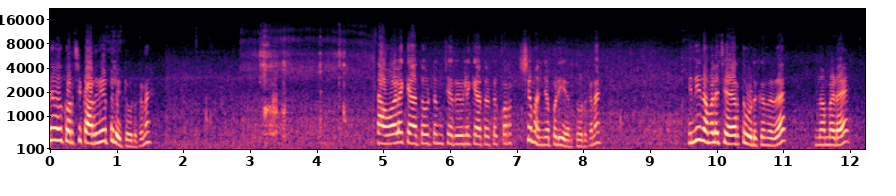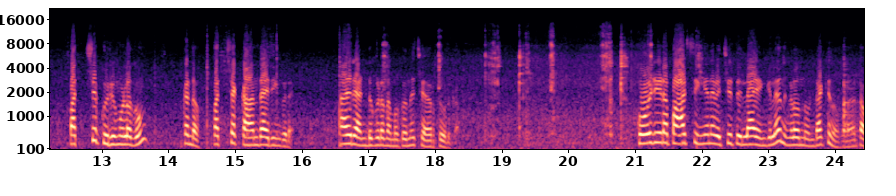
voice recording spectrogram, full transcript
നമുക്ക് കുറച്ച് കറിവേപ്പില ഇട്ട് കൊടുക്കണേ. സവാളക്കകത്തോട്ടും ചെറിയുള്ളിക്കകത്തോട്ടും കുറച്ച് മഞ്ഞപ്പൊടി ചേർത്ത് കൊടുക്കണേ. ഇനി നമ്മൾ ചേർത്ത് കൊടുക്കുന്നത് നമ്മുടെ പച്ച കുരുമുളകും കണ്ടോ? പച്ച കാന്താരിയും കൂടെ. അത് രണ്ടും കൂടെ നമുക്കൊന്ന് ചേർത്ത് കൊടുക്കാം. കോഴിയുടെ പാർട്സ് ഇങ്ങനെ വെച്ചിട്ടില്ല എങ്കിൽ നിങ്ങളൊന്ന് ഉണ്ടാക്കി നോക്കണം കേട്ടോ.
